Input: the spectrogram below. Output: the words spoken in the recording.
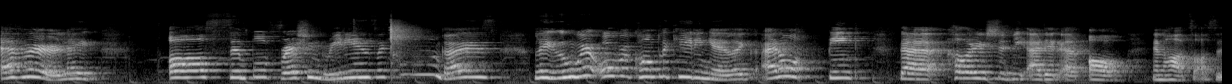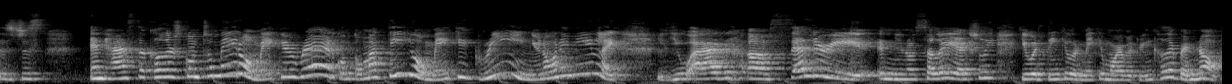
ever. Like all simple, fresh ingredients. Like, come on guys. Like we're overcomplicating it. Like I don't think that coloring should be added at all in hot sauces. Just enhance the colors con tomato, make it red, con tomatillo, make it green, you know what I mean? Like you add um, celery and you know, celery actually, you would think it would make it more of a green color, but no.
